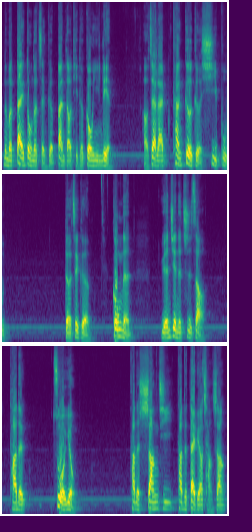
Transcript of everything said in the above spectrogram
那么带动了整个半导体的供应链。好，再来看各个细部。的这个功能元件的制造，它的作用、它的商机、它的代表厂商，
